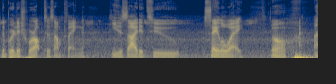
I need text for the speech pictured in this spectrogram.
the British were up to something, he decided to sail away. Oh.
